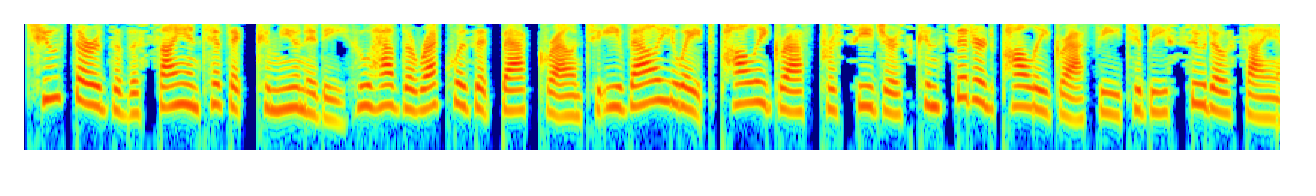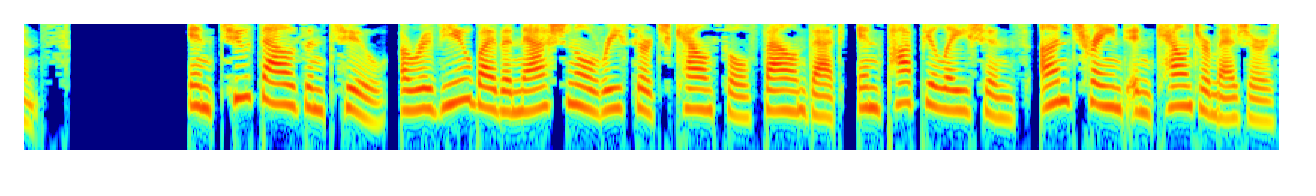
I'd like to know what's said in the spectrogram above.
two-thirds of the scientific community who have the requisite background to evaluate polygraph procedures considered polygraphy to be pseudoscience. In 2002, a review by the National Research Council found that, in populations untrained in countermeasures,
